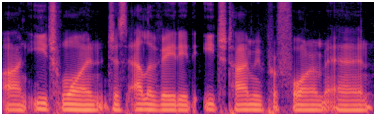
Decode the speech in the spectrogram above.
on each one just elevated each time he performed, and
